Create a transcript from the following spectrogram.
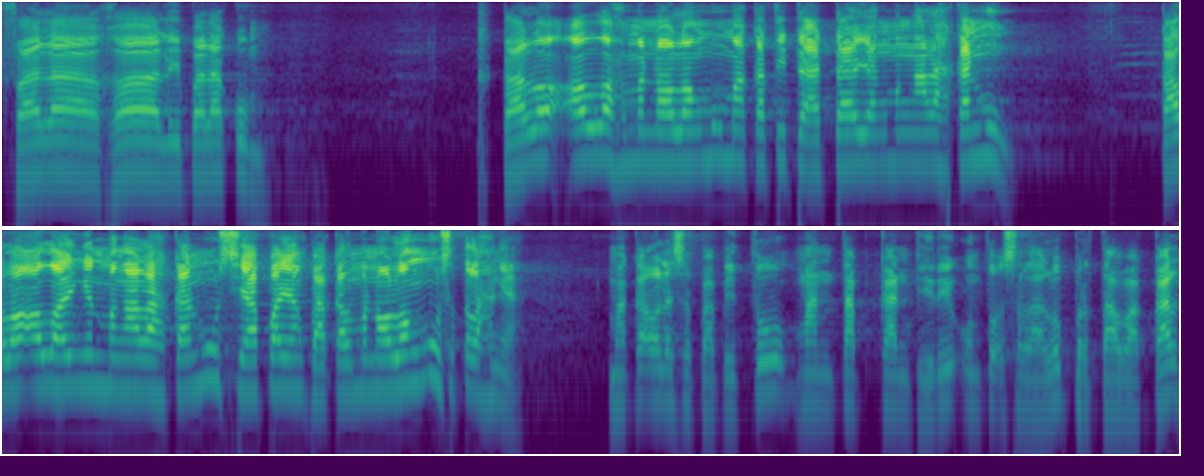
fala ghalibalakum. Kalau Allah menolongmu maka tidak ada yang mengalahkanmu. Kalau Allah ingin mengalahkanmu siapa yang bakal menolongmu setelahnya? Maka oleh sebab itu mantapkan diri untuk selalu bertawakal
